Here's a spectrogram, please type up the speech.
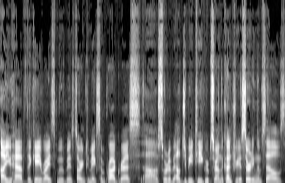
Uh, you have the gay rights movement starting to make some progress, uh, sort of LGBT groups around the country asserting themselves.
